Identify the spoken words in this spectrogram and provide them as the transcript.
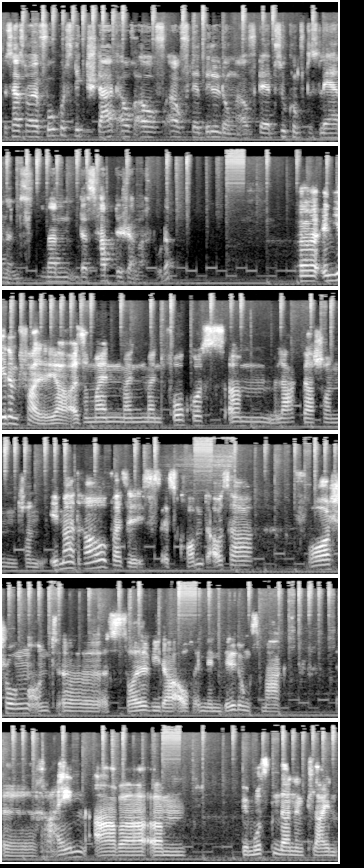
Das heißt, euer Fokus liegt stark auch auf, auf der Bildung, auf der Zukunft des Lernens, wie man das haptischer macht, oder? Äh, in jedem Fall, ja. Also mein, mein, mein Fokus ähm, lag da schon, schon immer drauf. Also es, es kommt außer Forschung und äh, es soll wieder auch in den Bildungsmarkt äh, rein. Aber ähm, wir mussten dann einen kleinen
